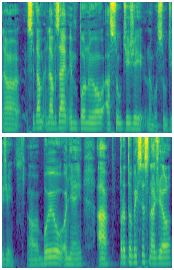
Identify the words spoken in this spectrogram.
uh, si tam navzájem imponují a soutěží, nebo soutěží, uh, bojují o něj a proto bych se snažil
